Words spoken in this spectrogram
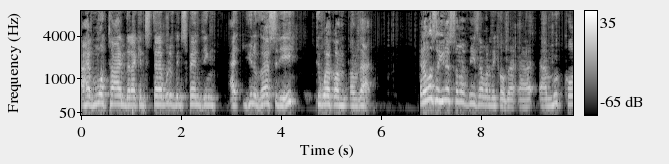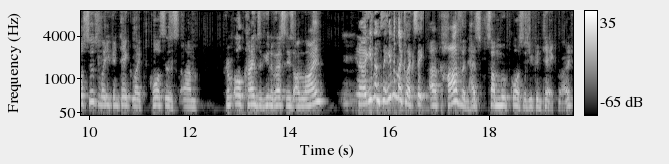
I have more time that I can that I would have been spending at university to work on on that. And also, you know, some of these are what are they called? Uh, uh, uh, MOOC courses where you can take like courses um, from all kinds of universities online. You know, even even like like say uh, Harvard has some MOOC courses you can take, right?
